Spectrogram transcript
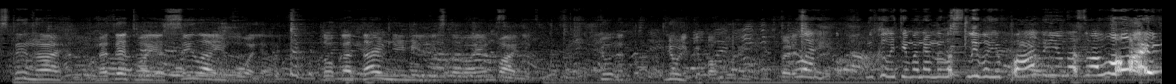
Стинай, на те твоя сила і воля. Только дай мені милістовая пані. Лю- Люльки перед Ой, ну коли ти мене милостливою панею назвав, ой!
